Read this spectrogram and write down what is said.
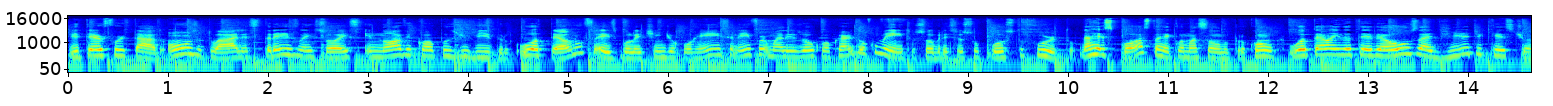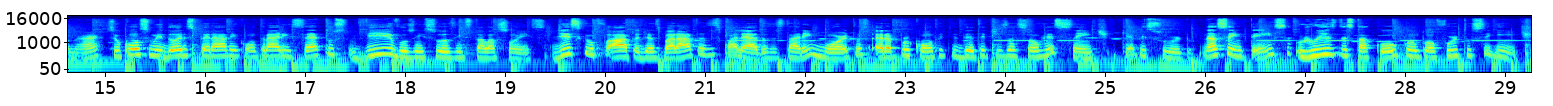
de ter furtado 11 toalhas, 3 lençóis e 9 copos de vidro. O hotel não fez boletim de ocorrência nem formalizou qualquer documento sobre esse suposto furto. Na resposta à reclamação no Procon, o hotel ainda teve a ousadia de questionar se o consumidor esperava encontrar insetos vivos em suas instalações. Diz que o fato de as baratas espalhadas estarem mortas era por conta de detetização recente. Que absurdo. Na sentença, o juiz destacou quanto ao furto o seguinte:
